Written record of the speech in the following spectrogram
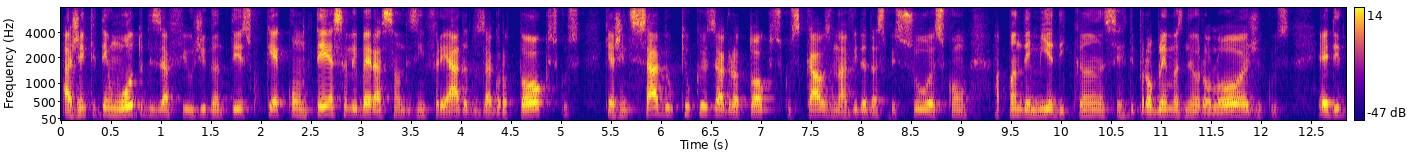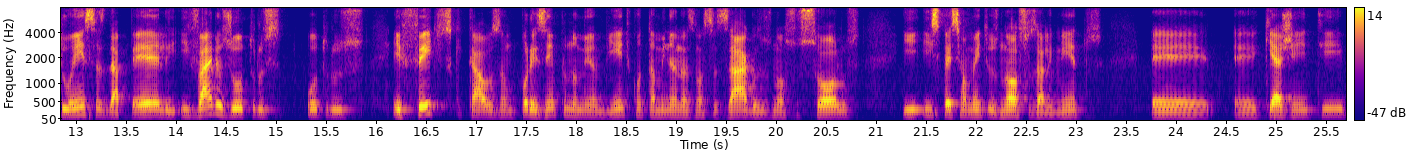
A gente tem um outro desafio gigantesco que é conter essa liberação desenfreada dos agrotóxicos, que a gente sabe o que, os agrotóxicos causam na vida das pessoas, com a pandemia de câncer, de problemas neurológicos, é, de doenças da pele e vários outros, outros efeitos que causam, por exemplo, no meio ambiente, contaminando as nossas águas, os nossos solos e, e especialmente os nossos alimentos é, é, que a gente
